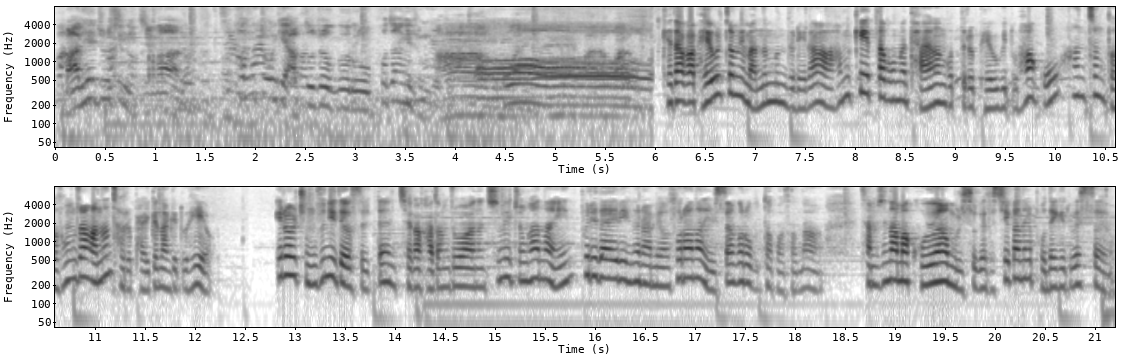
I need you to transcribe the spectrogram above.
말해줄 순 있지만 한쪽이 압도적으로 포장해준 거죠. 게다가 배울 점이 많은 분들이라 함께 있다 보면 다양한 것들을 배우기도 하고 한층 더 성장하는 저를 발견하기도 해요. 1월 중순이 되었을 땐 제가 가장 좋아하는 취미 중 하나인 프리다이빙을 하며 소란한 일상으로부터 벗어나 잠시나마 고요한 물속에서 시간을 보내기도 했어요.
